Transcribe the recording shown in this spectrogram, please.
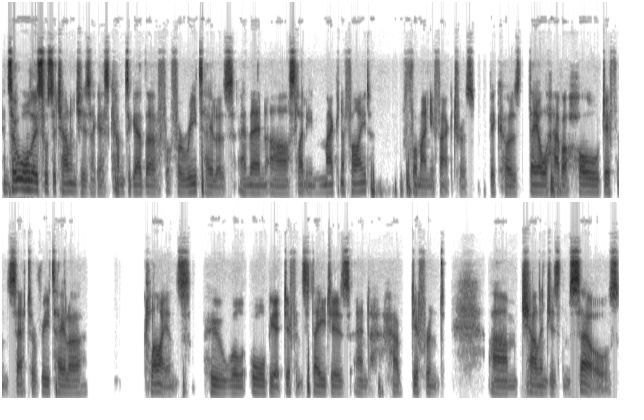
And so all those sorts of challenges, I guess, come together for, for retailers and then are slightly magnified for manufacturers because they'll have a whole different set of retailer clients who will all be at different stages and have different um, challenges themselves,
